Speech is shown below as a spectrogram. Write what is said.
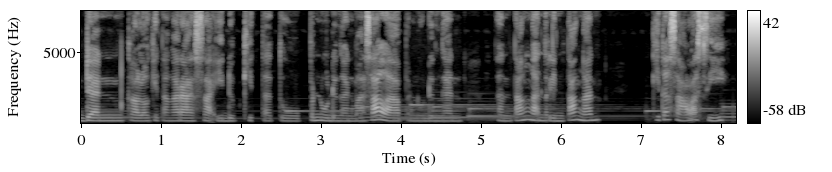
Dan kalau kita ngerasa hidup kita tuh penuh dengan masalah, penuh dengan tantangan, rintangan, kita salah sih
